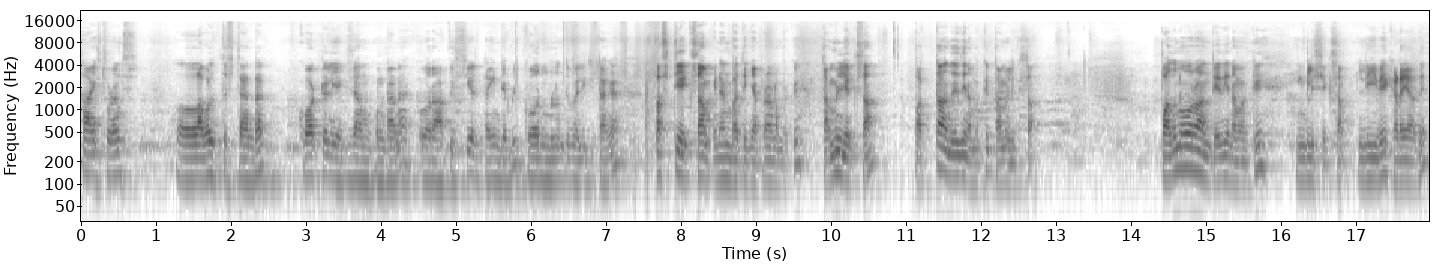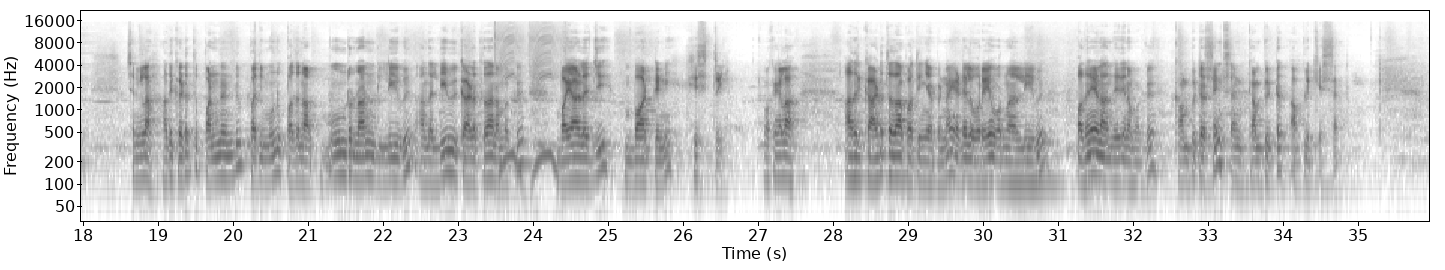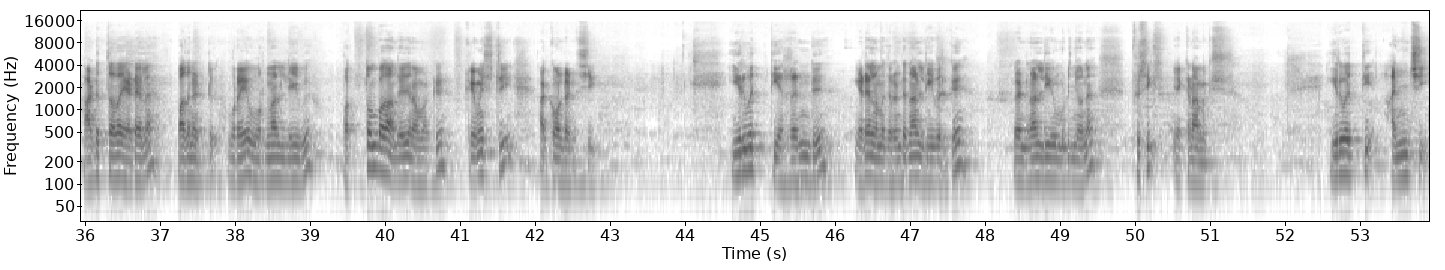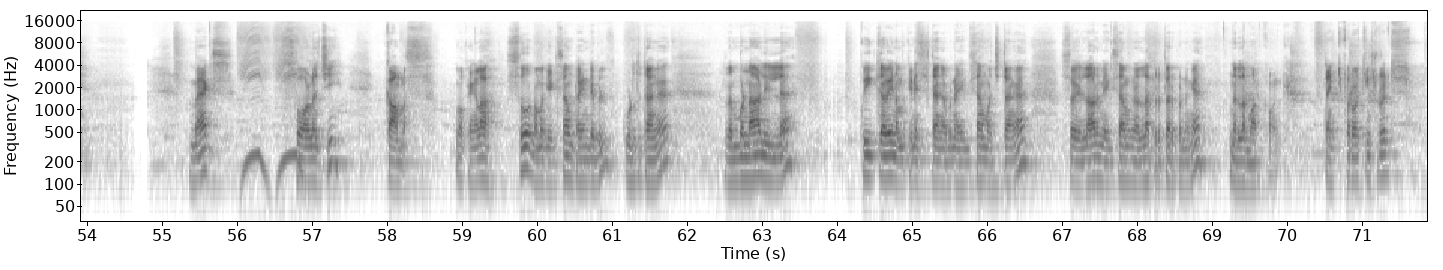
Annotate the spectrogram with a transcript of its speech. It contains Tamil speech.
Hi students eleventh standard quarterly எக்ஸாமுக்கு உண்டான ஒரு அஃபிஷியல் டைம் டேபிள் கவர்மெண்ட்லேருந்து வெளியிட்டாங்க. ஃபஸ்ட்டு எக்ஸாம் என்னென்னு பார்த்தீங்க அப்படின்னா நமக்கு தமிழ் எக்ஸாம் பத்தாந்தேதி நமக்கு தமிழ் எக்ஸாம் பதினோராம் தேதி நமக்கு இங்கிலீஷ் எக்ஸாம் லீவே கிடையாது. சரிங்களா? அதுக்கடுத்து பன்னெண்டு பதிமூணு பதினாலு மூன்று நான்கு லீவு அந்த லீவுக்கு அடுத்து தான் நமக்கு பயாலஜி பாட்டனி ஹிஸ்ட்ரி ஓகேங்களா அதற்கு அடுத்ததாக பார்த்தீங்க அப்படின்னா இடையில ஒரே ஒரு நாள் லீவு பதினேழாம் தேதி நமக்கு computer science and computer application அடுத்ததாக இடையில பதினெட்டு ஒரே ஒரு நாள் லீவு பத்தொன்பதாம் தேதி நமக்கு கெமிஸ்ட்ரி அக்கௌண்டன்சி இருபத்தி ரெண்டு இடையில நமக்கு ரெண்டு நாள் லீவ் இருக்குது ரெண்டு நாள் லீவு முடிஞ்சோன்னே ஃபிசிக்ஸ் எக்கனாமிக்ஸ் இருபத்தி அஞ்சு மேக்ஸ் சுவாலஜி காமர்ஸ் ஓகேங்களா? ஸோ நமக்கு எக்ஸாம் டைம் டேபிள் கொடுத்துட்டாங்க. ரொம்ப நாள் இல்லை. குயிக்காகவே நமக்கு நினச்சிட்டாங்க அப்படின்னா எக்ஸாம் வச்சுட்டாங்க. ஸோ எல்லோரும் எக்ஸாமுக்கு நல்லா ப்ரிப்பேர் பண்ணுங்கள் நல்ல மார்க் வாங்க தேங்க்யூ ஃபார் வாட்சிங் ஸ்டூடெண்ட்ஸ்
